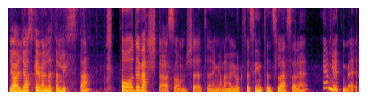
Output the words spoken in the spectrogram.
Ja, jag skrev en liten lista på det värsta som tjejtidningarna har gjort för sin tids läsare, enligt mig.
